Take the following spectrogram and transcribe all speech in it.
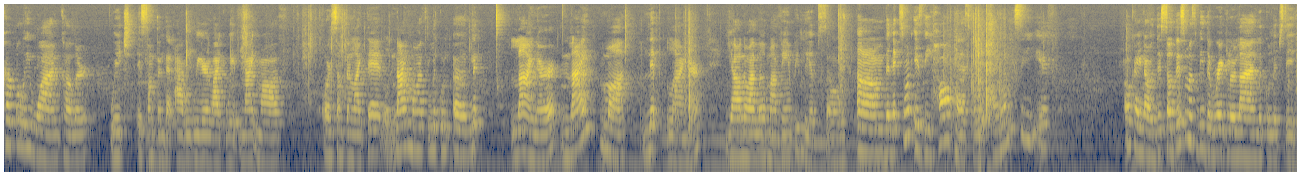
purpley wine color, which is something that I would wear like with Night Moth or something like that. Night Moth liquid, uh, lip liner. Night Moth lip liner. Y'all know I love my vampy lips. So um, the next one is the Hall Pass collection. Let me see if Okay, no, this so this must be the regular line liquid lipstick.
